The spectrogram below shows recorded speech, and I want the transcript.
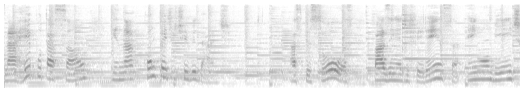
na reputação e na competitividade. As pessoas fazem a diferença em um ambiente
